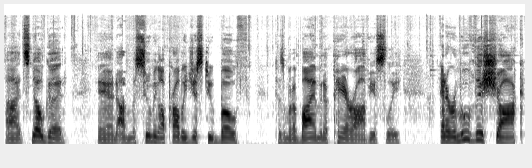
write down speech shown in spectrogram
Uh, it's no good and I'm assuming I'll probably just do both because I'm going to buy them in a pair obviously. Got to remove this shock,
